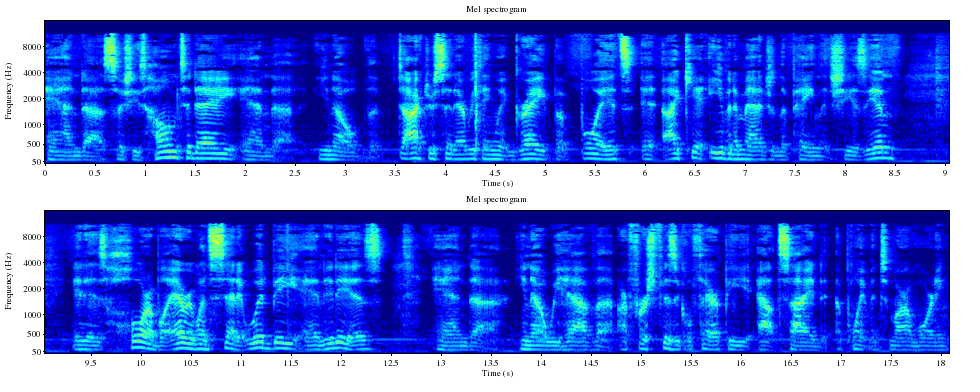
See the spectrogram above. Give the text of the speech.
and uh, so she's home today. And uh, you know, the doctor said everything went great, but boy, it's it, I can't even imagine the pain that she is in. It is horrible. Everyone said it would be, and it is. And, uh, you know, we have uh, our first physical therapy outside appointment tomorrow morning.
